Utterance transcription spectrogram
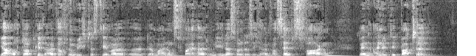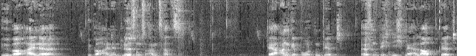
Ja, auch dort gilt einfach für mich das Thema äh, der Meinungsfreiheit und jeder sollte sich einfach selbst fragen, wenn eine Debatte über, eine, über einen Lösungsansatz, der angeboten wird, öffentlich nicht mehr erlaubt wird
